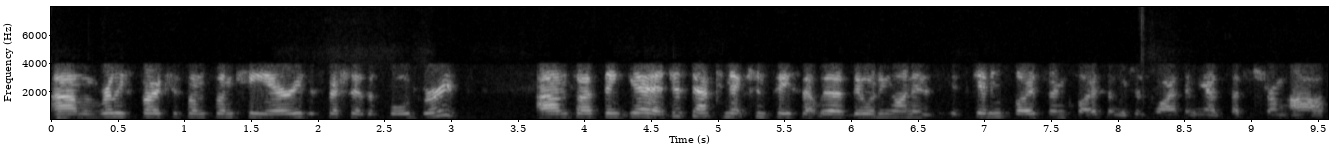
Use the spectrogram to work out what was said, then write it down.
Um, we've really focused on some key areas, especially as a forward group. Um, so I think, yeah, just our connection piece that we're building on is it's getting closer and closer, which is why I think we had such a strong half.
